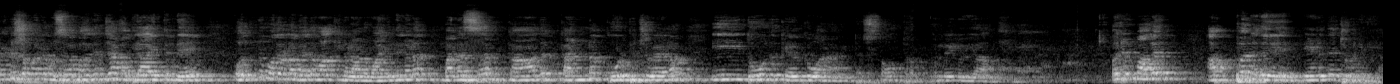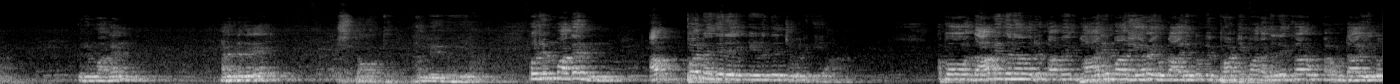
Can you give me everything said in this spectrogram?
രണ്ട് ശബുവിന്റെ പുസ്തകം പതിനഞ്ചാം അധ്യായത്തിന്റെ ഒന്ന് മുതലുള്ള വേദവാക്യങ്ങളാണ് വായിക്കുന്നത്. നിങ്ങൾ മനസ്സ് കാത് കണ്ണ് കൂർപ്പിച്ചു വേണം ഈ ദൂത് കേൾക്കുവാനായിട്ട്. സ്തോത്രം. ഒരു മകൻ അപ്പനെതിരെ എഴുന്നേറ്റ് വരികയാണ്. ഒരു മകൻ അതിനെതിരെ സ്തോത്രം. ഒരു മകൻ അപ്പനെതിരെ എഴുന്നേറ്റ് വരികയാണ് അപ്പോ ദാവിദന ഒരു സമയം ഭാര്യമാർ ഏറെ ഉണ്ടായിരുന്നു വെപ്പാട്ടിമാർ അതിലേക്കാർ ഉണ്ടായിരുന്നു.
